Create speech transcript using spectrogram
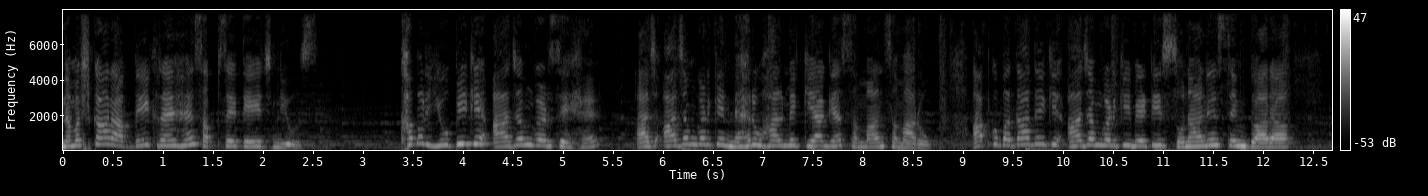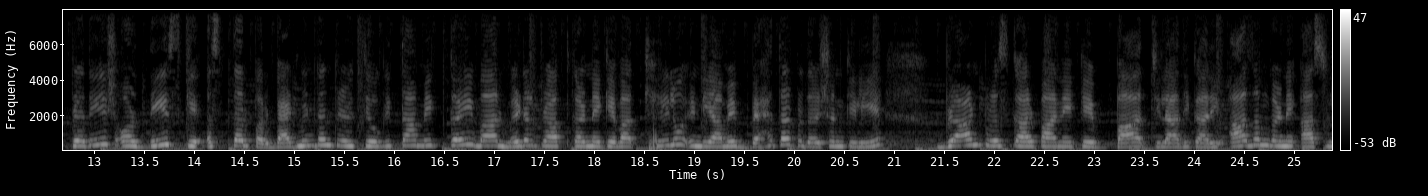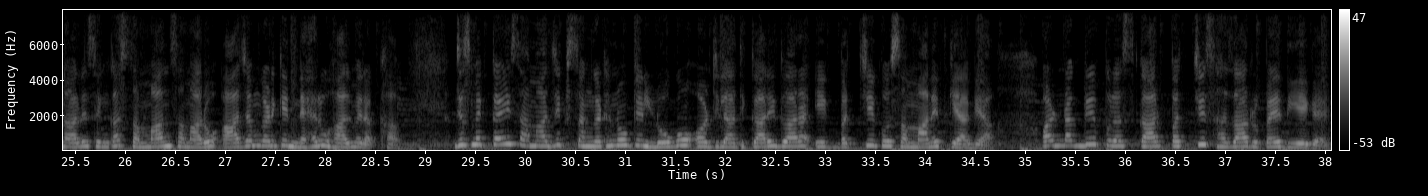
नमस्कार, आप देख रहे हैं सबसे तेज न्यूज़। खबर यूपी के आजमगढ़ से है। आज आजमगढ़ के नेहरू हाल में किया गया सम्मान समारोह। आपको बता दें कि आजमगढ़ की बेटी सोनाली सिंह द्वारा प्रदेश और देश के स्तर पर बैडमिंटन प्रतियोगिता में कई बार मेडल प्राप्त करने के बाद खेलो इंडिया में बेहतर प्रदर्शन के लिए ब्रांड पुरस्कार पाने के बाद जिलाधिकारी आजमगढ़ ने आज सोनाली सिंह का सम्मान समारोह आजमगढ़ के नेहरू हाल में रखा। जिसमें कई सामाजिक संगठनों के लोगों और जिलाधिकारी द्वारा एक बच्ची को सम्मानित किया गया और नकदी पुरस्कार पच्चीस हज़ार रूपए दिए गए।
